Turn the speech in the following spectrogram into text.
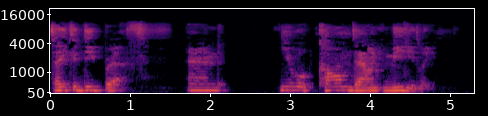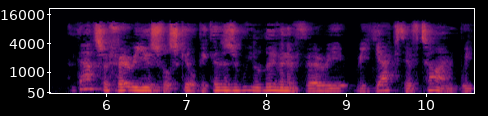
take a deep breath and you will calm down immediately that's a very useful skill because we live in a very reactive time. We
